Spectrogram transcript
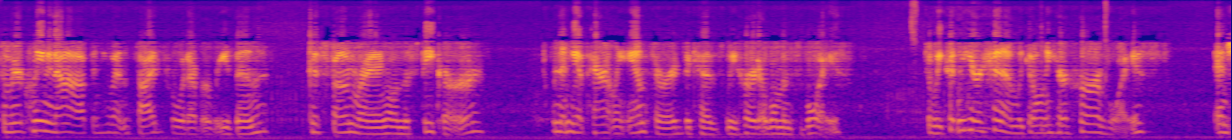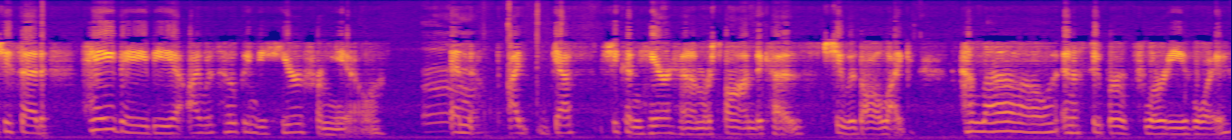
So we were cleaning up, and he went inside for whatever reason. His phone rang on the speaker, and then he apparently answered because we heard a woman's voice. So we couldn't hear him; we could only hear her voice. And she said, "Hey, baby, I was hoping to hear from you." And I guess she couldn't hear him respond because she was all like, hello, in a super flirty voice.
